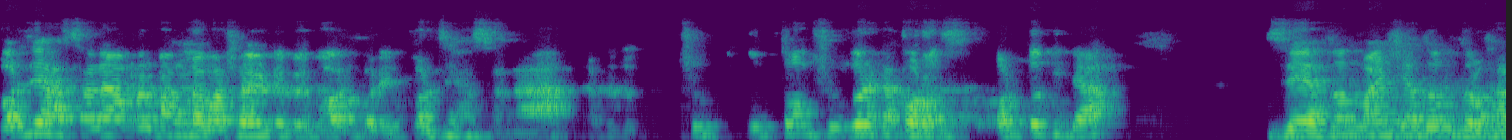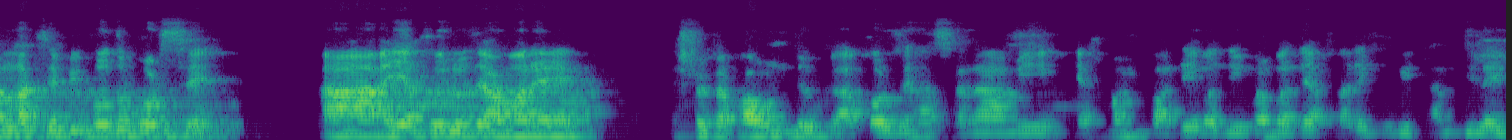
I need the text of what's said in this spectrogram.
কর্জে হাসানা আমরা বাংলা ভাষায় এটা ব্যবহার করি কর্জে হাসানা। উত্তম সুন্দর একটা খরচ অর্থ কিটা? যে এখন মাইসে এখন দরকার লাগছে, বিপদ পড়ছে। যে আমারে পাউন্ড করছে হাসানা, আমি এক মাস বাদে বা দুই মাস বাদে আপনার একটু রিটার্ন দিলাই।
